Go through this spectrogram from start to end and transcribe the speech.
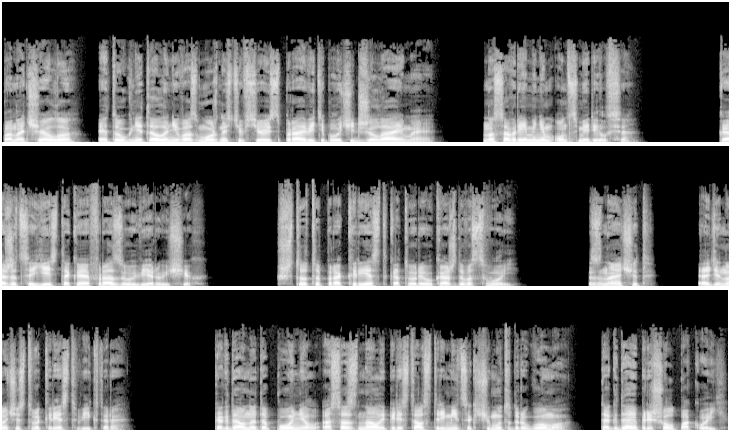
Поначалу это угнетало невозможностью все исправить и получить желаемое, но со временем он смирился. Кажется, есть такая фраза у верующих. Что-то про крест, который у каждого свой. Значит, одиночество — крест Виктора. Когда он это понял, осознал и перестал стремиться к чему-то другому, тогда и пришел покой.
